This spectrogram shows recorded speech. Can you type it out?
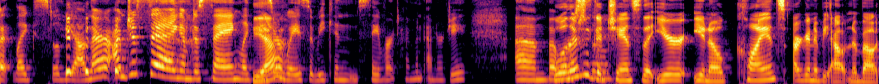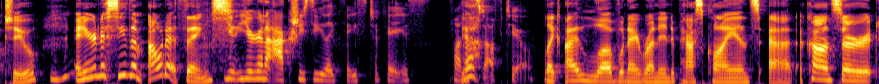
But like still be on there. I'm just saying, I'm just saying, like these Yeah. are ways that we can save our time and energy. Um, but well, there's a good chance that your, you know, clients are going to be out and about too, and you're going to see them out at things. Mm-hmm. you, you're gonna actually see like face to face fun Yeah. stuff too. Like I love when I run into past clients at a concert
